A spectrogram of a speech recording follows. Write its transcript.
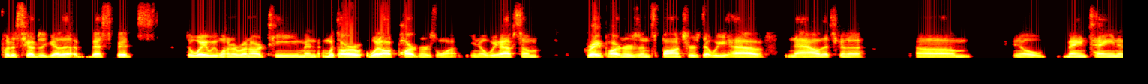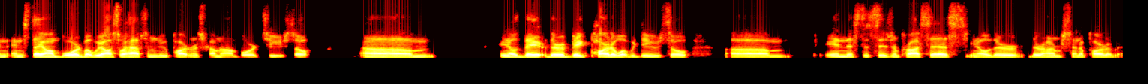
put a schedule together that best fits the way we want to run our team and with our what our partners want. You know, we have some great partners and sponsors that we have now that's going to um, you know maintain and, and stay on board but we also have some new partners coming on board too. So um, you know they, they're a big part of what we do. So um, in this decision process you know they're they're 100% a part of it.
